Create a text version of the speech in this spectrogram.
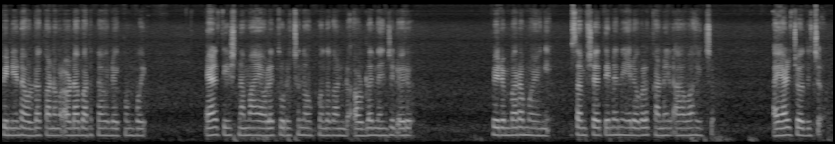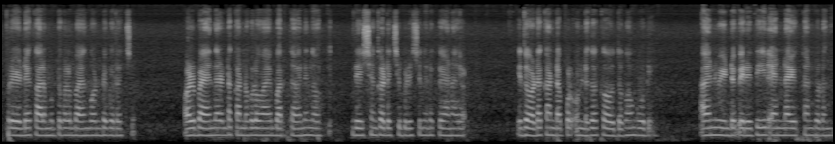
പിന്നീട് അവളുടെ കണ്ണുകൾ അവളുടെ ഭർത്താവിലേക്കും പോയി. അയാൾ തീഷ്ണമായി അവളെ തുറച്ചു നോക്കുന്നത് കണ്ടു. അവളുടെ നെഞ്ചിൽ ഒരു പെരുമ്പറ മുഴങ്ങി. സംശയത്തിന്റെ നീരുകൾ കണ്ണിൽ ആവാഹിച്ചു. അയാൾ ചോദിച്ചു പ്രിയയുടെ കാൽമുട്ടുകൾ ഭയം കൊണ്ട് വിറച്ചു. അവൾ ഭയന്നിരണ്ട കണ്ണുകളുമായി ഭർത്താവിനെ നോക്കി. ദേഷ്യം കടിച്ചു പിടിച്ചു നിൽക്കുകയാണ് അയാൾ. ഇതോടെ കണ്ടപ്പോൾ ഉണ്ണിക കൗതുകം കൂടി. അവൻ വീണ്ടും വരുതിയിൽ എന്നെ അഴുക്കാൻ തുടങ്ങി.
